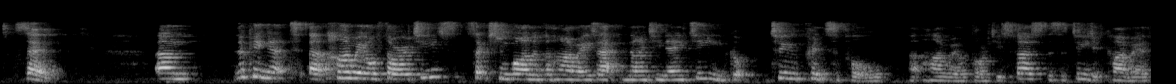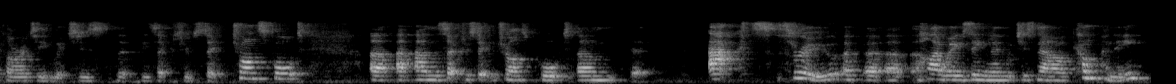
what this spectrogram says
So, um, looking at uh, highway authorities, Section 1 of the Highways Act 1980, you've got two principal highway authorities. First, the Strategic Highway Authority, which is the, the Secretary of State for Transport, uh, and the Secretary of State for Transport um, acts through a, a, a Highways England, which is now a company,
